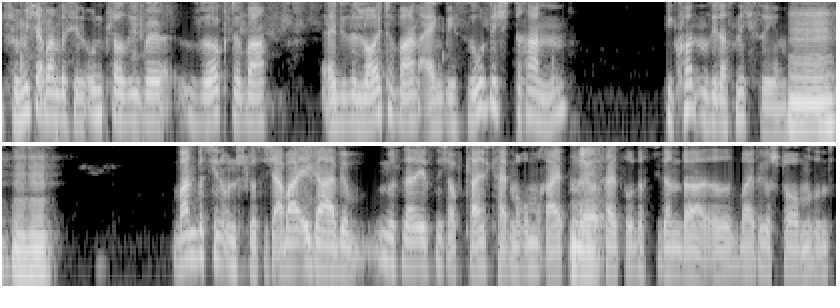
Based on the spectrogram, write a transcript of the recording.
für mich aber ein bisschen unplausibel wirkte, war, äh, diese Leute waren eigentlich so dicht dran, wie konnten sie das nicht sehen? Mhm, mhm. War ein bisschen unschlüssig, aber egal, wir müssen da jetzt nicht auf Kleinigkeiten rumreiten. Ja. Ist halt so, dass die dann da äh, beide gestorben sind.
